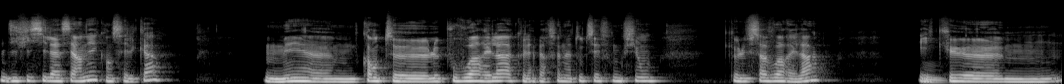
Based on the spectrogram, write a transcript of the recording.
difficile à cerner quand c'est le cas. Mais euh, quand euh, le pouvoir est là, que la personne a toutes ses fonctions, que le savoir est là, et Mm. que, euh,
